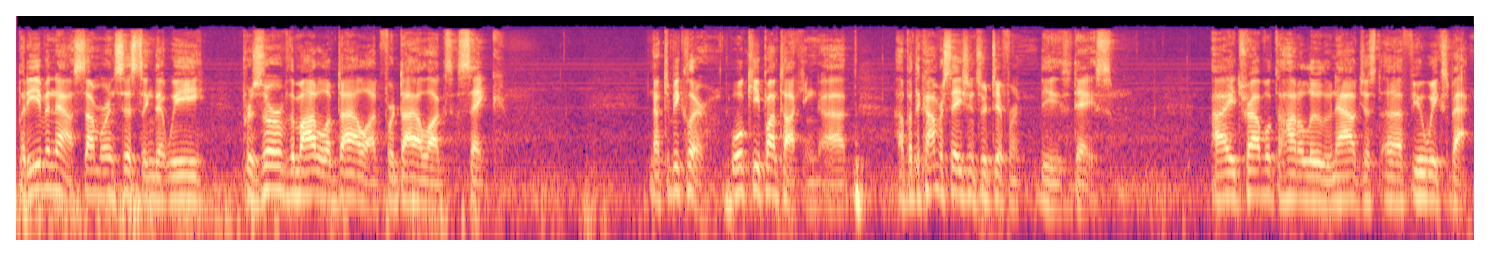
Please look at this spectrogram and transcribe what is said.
But even now, some are insisting that we preserve the model of dialogue for dialogue's sake. Now, to be clear, we'll keep on talking, uh, uh, but the conversations are different these days. I traveled to Honolulu now just a few weeks back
